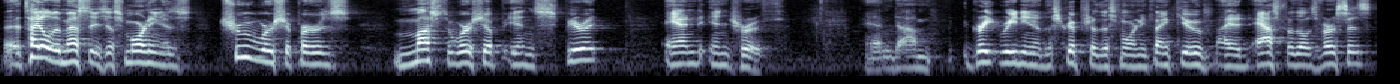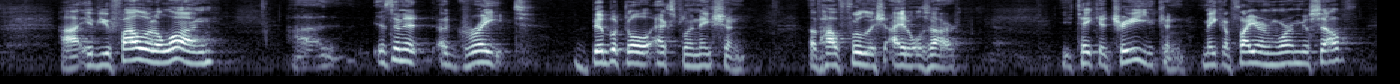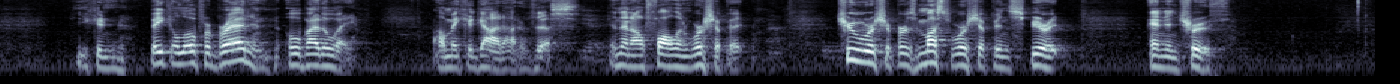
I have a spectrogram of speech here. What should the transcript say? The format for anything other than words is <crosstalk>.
The title of the message this morning is True Worshippers Must Worship in Spirit and in Truth. And um, great reading of the scripture this morning. Thank you. I had asked for those verses. Uh, if you followed along, uh, isn't it a great biblical explanation of how foolish idols are? You take a tree, you can make a fire and warm yourself. You can bake a loaf of bread, and oh, by the way, I'll make a God out of this. And then I'll fall and worship it. True worshipers must worship in spirit and in truth.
